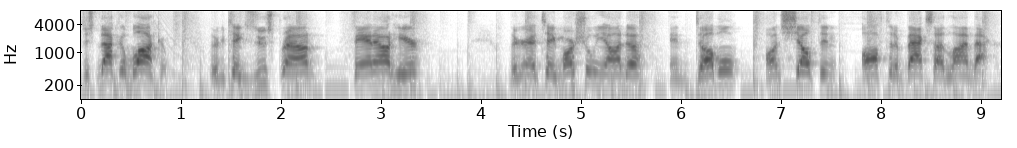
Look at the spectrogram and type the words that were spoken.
Just not going to block him. They're going to take Zeus Brown, fan out here. They're going to take Marshall Yanda and double on Shelton off to the backside linebacker.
